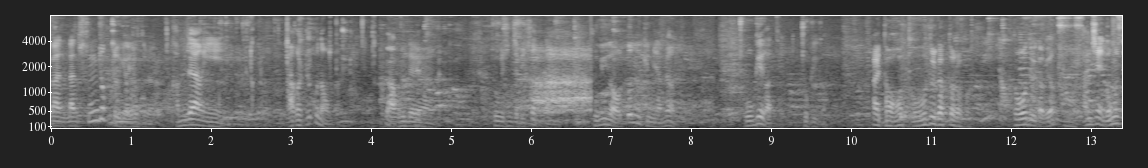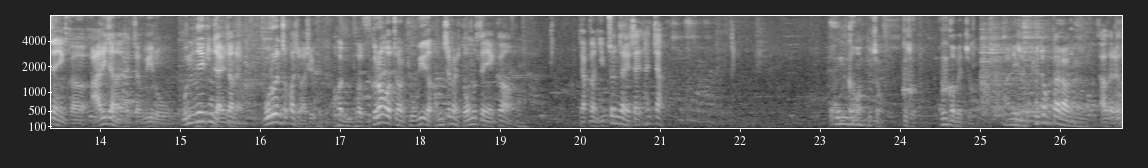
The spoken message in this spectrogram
난, 난 충족적이야 이 정도면. 감자향이 닭을 뚫고 나온다. 아 근데 조기 진짜 미쳤다. 조기가 어떤 느낌이냐면 조개 같아. 조기가. 아니 더, 더 호들갑더라고. 더 호들갑이요? 단체이 너무 세니까 알이잖아요 살짝 위로 뭔 얘기인지 알잖아요 모르는 척하지 마시고 그런 것처럼 조기가 감칠맛이 너무 세니까 약간 입천장이 살- 살짝 공감한 표정 그죠? 공감했죠. 아니면 표정 따라하는 거. 아 그래요?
